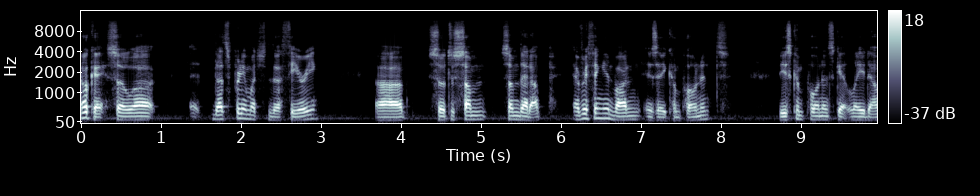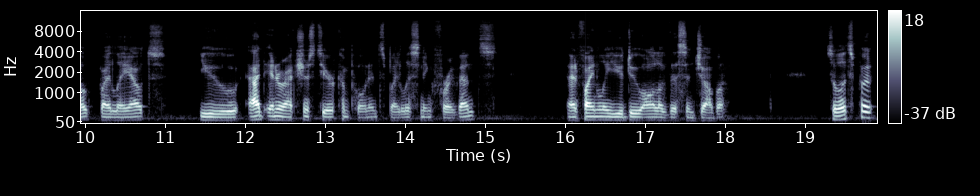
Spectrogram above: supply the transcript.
Okay, so uh, that's pretty much the theory. Uh, so to sum, sum that up, everything in Vaadin is a component these components get laid out by layouts. You add interactions to your components by listening for events. And finally, you do all of this in Java. So let's put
